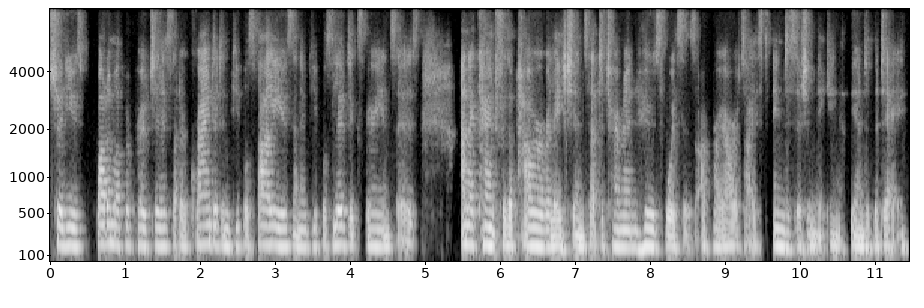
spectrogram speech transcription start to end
should use bottom-up approaches that are grounded in people's values and in people's lived experiences and account for the power relations that determine whose voices are prioritized in decision-making at the end of the day.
